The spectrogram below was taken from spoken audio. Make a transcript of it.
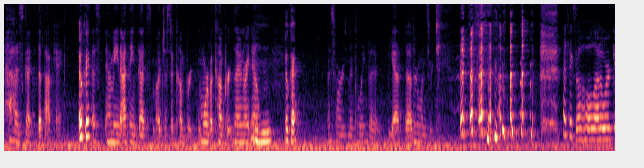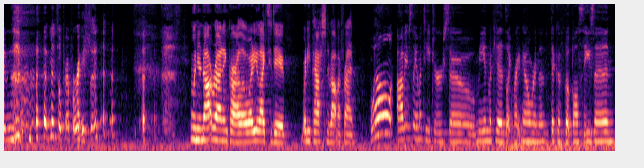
It's got the 5K. Okay. That's, I mean, I think that's just a comfort, more of a comfort zone right now, hmm Okay. as far as mentally. But yeah, the other ones are. T- that takes a whole lot of work and mental preparation. When you're not running, Karla, what do you like to do? What are you passionate about, my friend? Well, obviously, I'm a teacher, so me and my kids, like right now, we're in the thick of football season.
